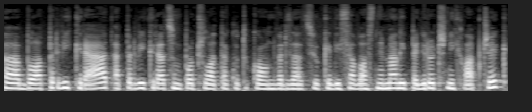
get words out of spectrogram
bola prvýkrát a prvýkrát som počula takúto konverzáciu, kedy sa vlastne malý 5-ročný chlapček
